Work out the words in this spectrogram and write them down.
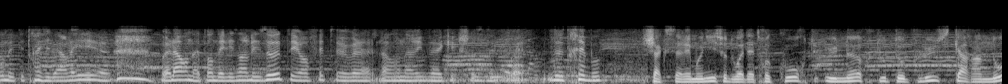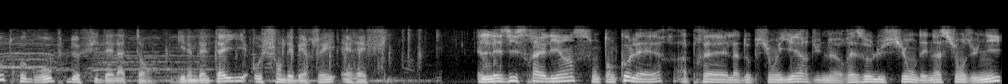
on était très énervés. Euh, voilà, on attendait les uns les autres. Et en fait, euh, voilà, là, on arrive à quelque chose de, de très beau. Chaque cérémonie se doit d'être courte, une heure tout au plus, car un autre groupe de fidèles attend. Guillaume Delteil, au Champ des Bergers, RFI. Les Israéliens sont en colère après l'adoption hier d'une résolution des Nations Unies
